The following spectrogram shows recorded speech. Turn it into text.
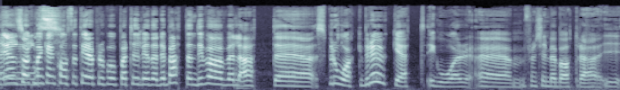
en sak man kan konstatera apropå partiledardebatten det var väl att eh, språkbruket igår eh, från Kinberg Batra i,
